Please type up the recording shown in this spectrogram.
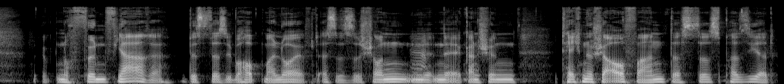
noch fünf Jahre, bis das überhaupt mal läuft. Also es ist schon eine, eine ganz schön technischer Aufwand, dass das passiert.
